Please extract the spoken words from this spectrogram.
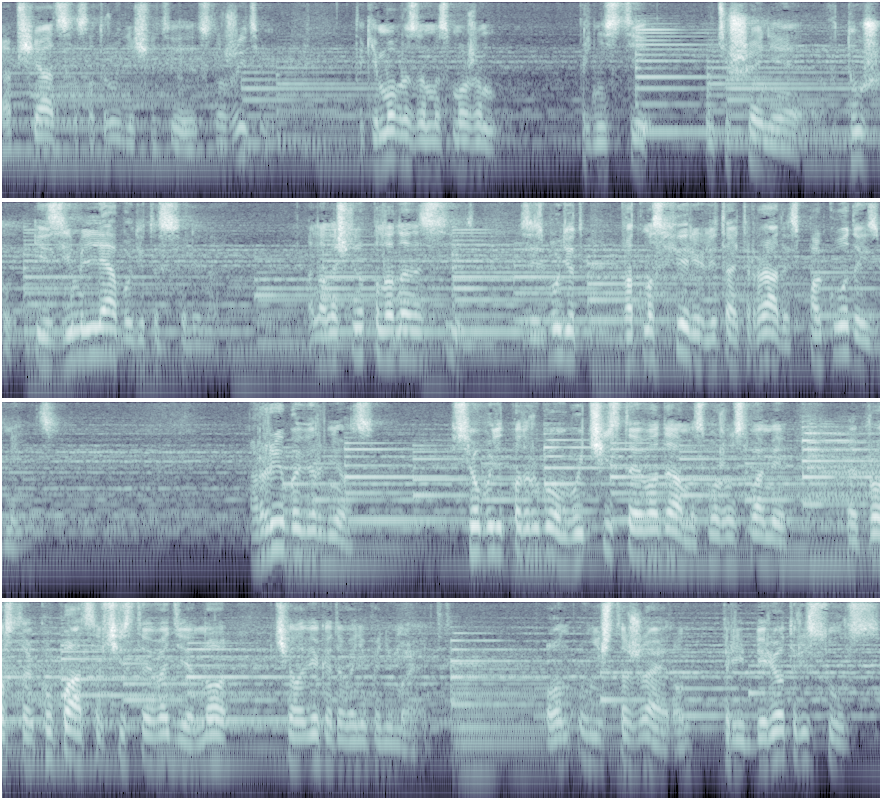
общаться, сотрудничать и служить им, таким образом мы сможем принести утешение в душу, и земля будет исцелена. Она начнет плодоносить. Здесь будет в атмосфере летать радость, погода изменится. Рыба вернется. Все будет по-другому, будет чистая вода, мы сможем с вами э, просто купаться в чистой воде, но человек этого не понимает он уничтожает, он приберет ресурс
